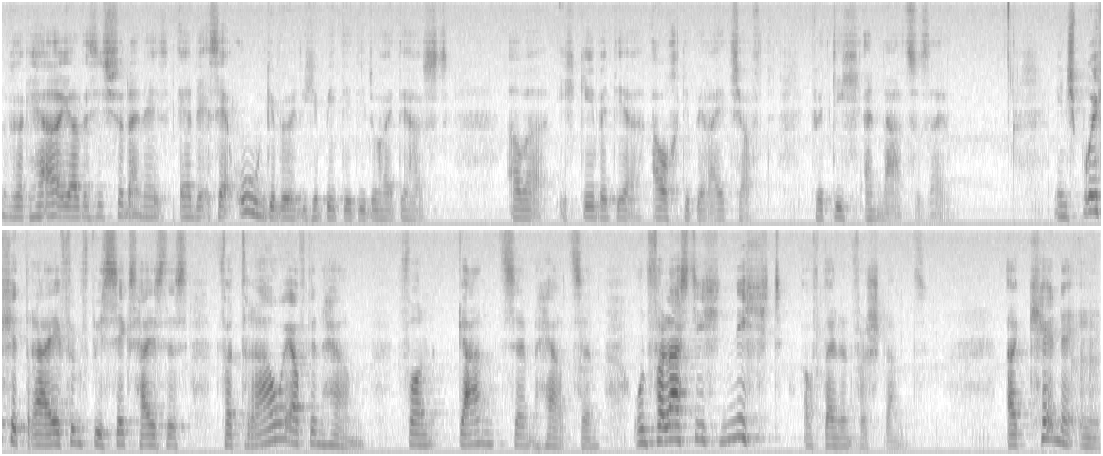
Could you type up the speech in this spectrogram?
Und ich sage, Herr, ja, das ist schon eine, eine sehr ungewöhnliche Bitte, die du heute hast aber ich gebe dir auch die Bereitschaft, für dich ein Narr zu sein. In Sprüche 3, 5 bis 6 heißt es, vertraue auf den Herrn von ganzem Herzen und verlass dich nicht auf deinen Verstand. Erkenne ihn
